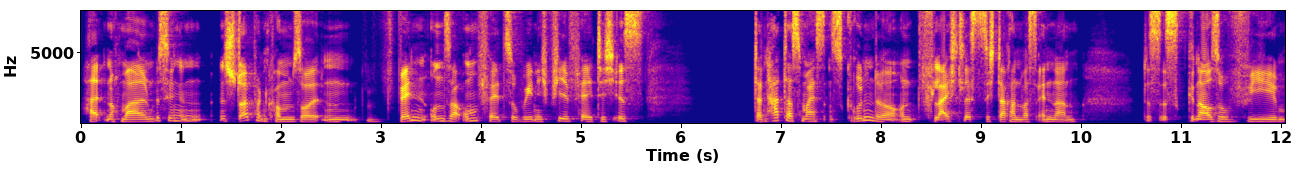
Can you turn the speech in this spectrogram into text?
halt noch mal ein bisschen ins Stolpern kommen sollten. Wenn unser Umfeld so wenig vielfältig ist, dann hat das meistens Gründe und vielleicht lässt sich daran was ändern. Das ist genauso wie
